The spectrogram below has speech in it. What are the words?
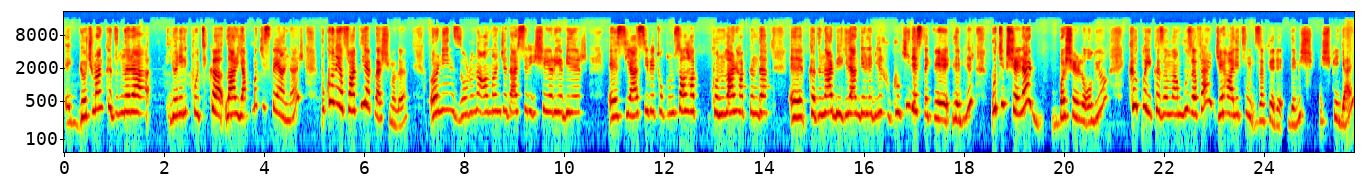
e, göçmen kadınlara yönelik politikalar yapmak isteyenler bu konuya farklı yaklaşmalı. Örneğin zorunlu Almanca dersleri işe yarayabilir. E, siyasi ve toplumsal hak konular hakkında e, kadınlar bilgilendirilebilir, hukuki destek verilebilir. Bu tip şeyler başarılı oluyor. Kıl payı kazanılan bu zafer cehaletin zaferi demiş Spiegel.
